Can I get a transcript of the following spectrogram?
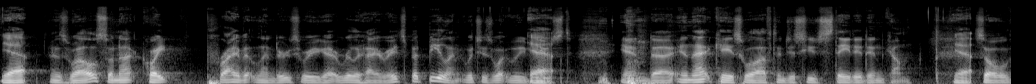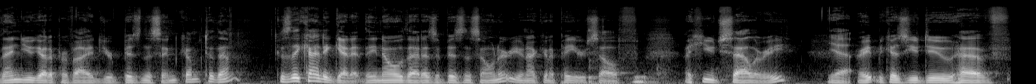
Yeah, as well. So not quite private lenders where you get really high rates, but B lend, which is what we've Yeah. used, and uh, in that case, we'll often just use stated income. Yeah. So then you got to provide your business income to them because they kind of get it. They know that as a business owner, you're not going to pay yourself a huge salary, Yeah. right? Because you do have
